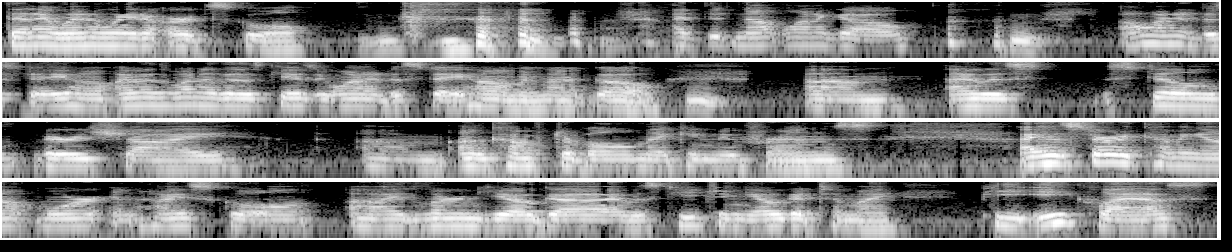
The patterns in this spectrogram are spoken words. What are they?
Then I went away to art school. Mhm. I did not want to go. Hmm. I wanted to stay home. I was one of those kids who wanted to stay home and not go. Hmm. Um, I was still very shy, um, uncomfortable making new friends. I had started coming out more in high school. I learned yoga. I was teaching yoga to my PE class.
